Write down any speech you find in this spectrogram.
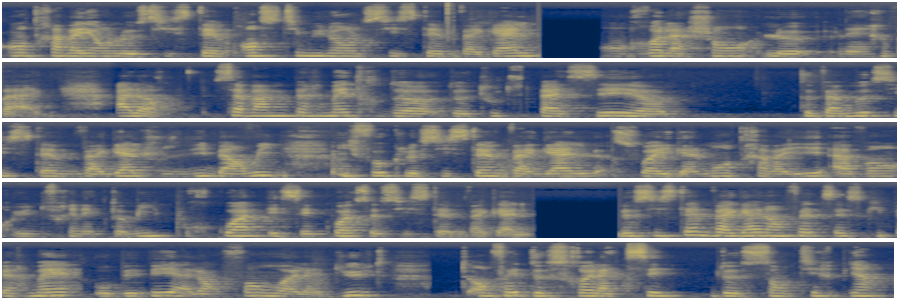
en travaillant le système, en stimulant le système vagal en relâchant le nerf vague. Alors, ça va me permettre de, tout passer. Euh, ce fameux système vagal, je vous ai dit, ben oui, il faut que le système vagal soit également travaillé avant une phrénectomie. Pourquoi et c'est quoi ce système vagal? Le système vagal, en fait, c'est ce qui permet au bébé, à l'enfant ou à l'adulte, en fait, de se relaxer, de se sentir bien,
